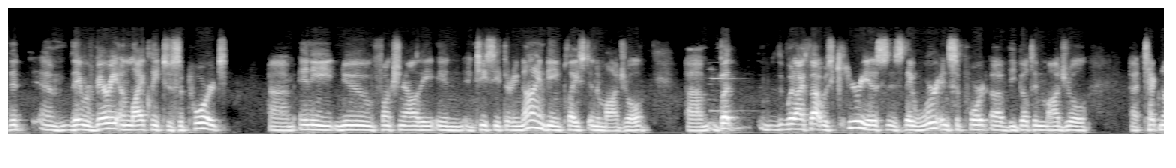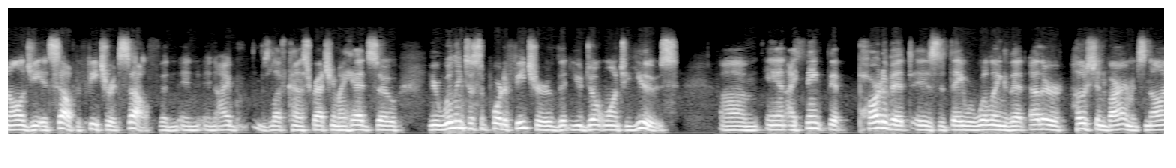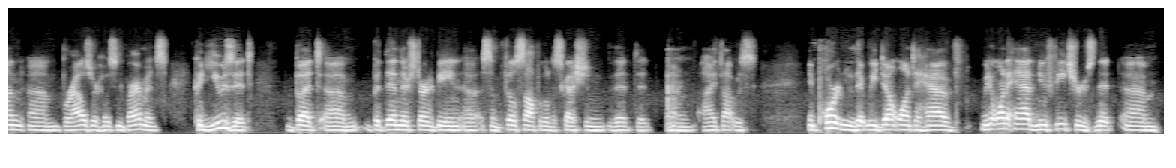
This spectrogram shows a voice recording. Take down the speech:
that um, they were very unlikely to support um, any new functionality in, in TC39 being placed in a module. Um, but what I thought was curious is they were in support of the built-in module uh, technology itself, the feature itself. And, and, and I was left kind of scratching my head. So you're willing to support a feature that you don't want to use. Um, and I think that part of it is that they were willing that other host environments, non-browser um, host environments, could use it. But um, but then there started being uh, some philosophical discussion that that um, I thought was important that we don't want to have we don't want to add new features that um,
